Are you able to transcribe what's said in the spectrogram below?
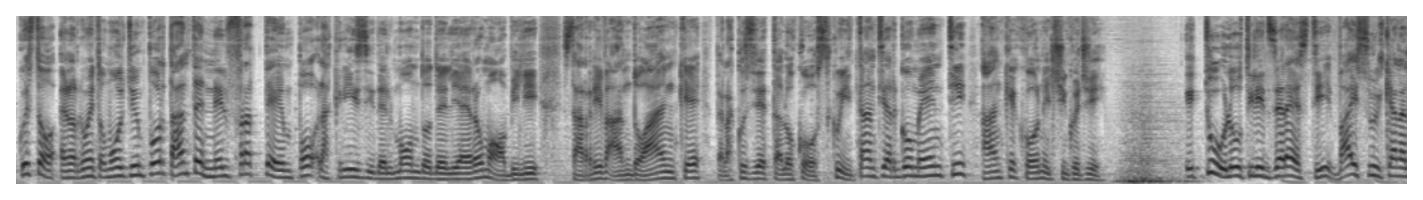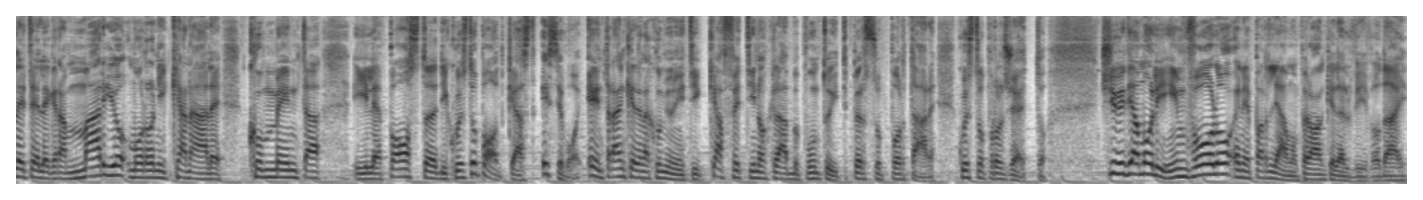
Questo è un argomento molto importante, nel frattempo la crisi del mondo degli aeromobili sta arrivando anche per la cosiddetta low cost, quindi tanti argomenti anche con il 5G. E tu lo utilizzeresti? Vai sul canale Telegram Mario Moroni Canale, commenta il post di questo podcast e se vuoi entra anche nella community caffettinoclub.it per supportare questo progetto. Ci vediamo lì in volo e ne parliamo però anche dal vivo, dai.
